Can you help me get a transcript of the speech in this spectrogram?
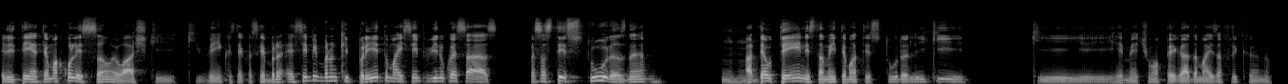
ele tem até uma coleção, eu acho que, que vem com esse negócio que é, é sempre branco e preto, mas sempre vindo com essas, com essas texturas, né? Uhum. Até o tênis também tem uma textura ali que, que remete a uma pegada mais africana.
